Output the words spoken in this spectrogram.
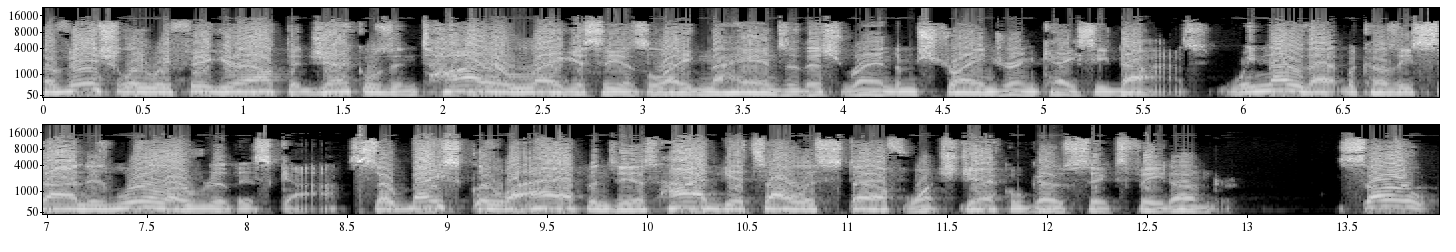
Eventually, we figure out that Jekyll's entire legacy is laid in the hands of this random stranger in case he dies. We know that because he signed his will over to this guy. So basically, what happens is Hyde gets all his stuff once Jekyll goes six feet under. So,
